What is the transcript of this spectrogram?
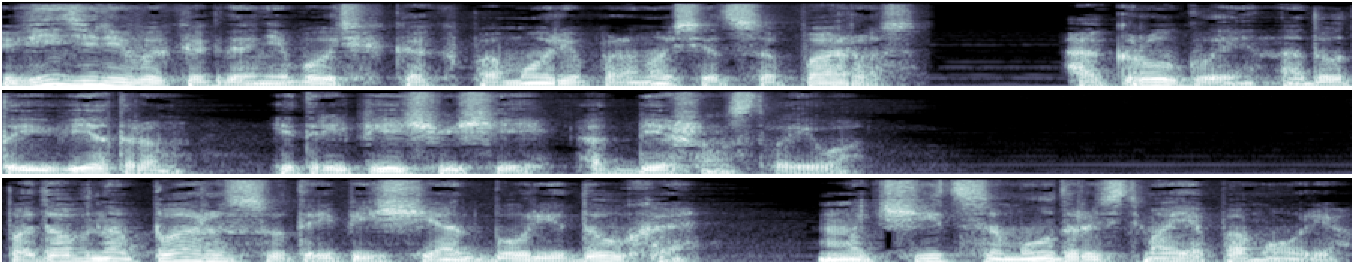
Видели вы когда-нибудь, как по морю проносится парус, округлый, надутый ветром и трепещущий от бешенства его? Подобно парусу трепеща от бури духа, мчится мудрость моя по морю,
